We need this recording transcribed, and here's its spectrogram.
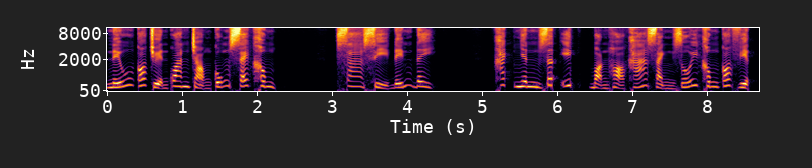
nếu có chuyện quan trọng cũng sẽ không. Xa xỉ đến đây. Khách nhân rất ít, bọn họ khá rảnh rối không có việc.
